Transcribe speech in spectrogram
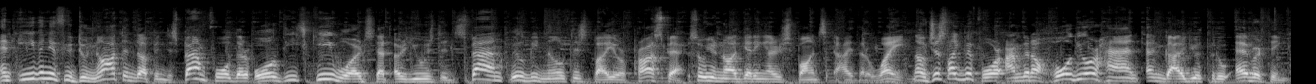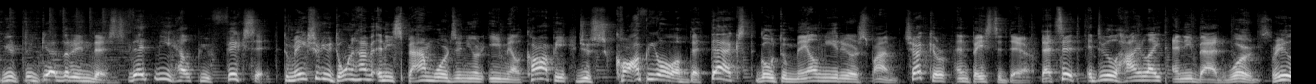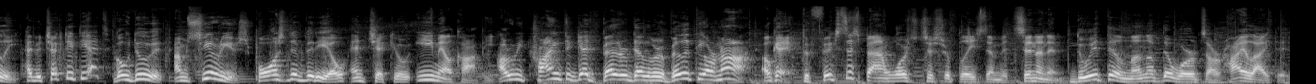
And even if you do not end up in the spam folder, all these keywords that are used in spam will be noticed by your prospect, so you're not getting a response either way. Now just like before, I'm gonna hold your hand and guide you through everything. We're together in this. Let me help you fix it. To make sure you don't have any spam words in your email copy, just copy all of the text, go to Mailmeteor Spam Checker and paste it there. That's it. It will highlight any bad words. Really? Have you checked it yet? Go do it. I'm serious. Pause the video and check your email copy. Are we trying to get better deliverability or not? Okay, to fix the spam words, just replace them with synonym. Do it till none of the words are highlighted.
